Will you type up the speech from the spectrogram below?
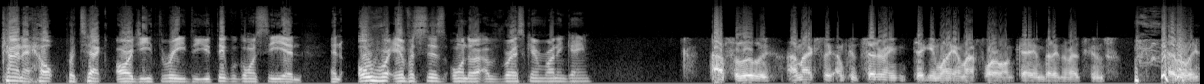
kind of help protect RG three? Do you think we're going to see an an overemphasis on the uh, Redskin running game? Absolutely. I'm actually I'm considering taking money on my 401k and betting the Redskins heavily.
